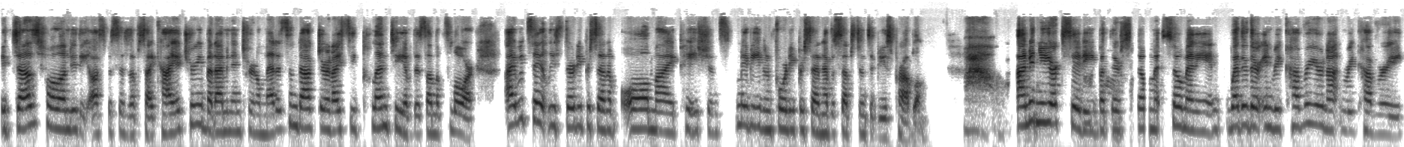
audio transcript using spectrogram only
It does fall under the auspices of psychiatry, but I'm an internal medicine doctor and I see plenty of this on the floor. I would say at least 30% of all my patients, maybe even 40%, have a substance abuse problem. Wow. I'm in New York City, but there's so so many, and whether they're in recovery or not in recovery,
